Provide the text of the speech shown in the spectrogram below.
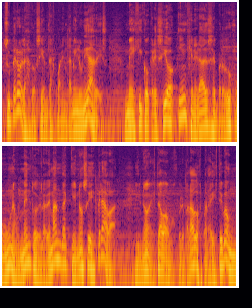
superó las 240.000 unidades. México creció y en general se produjo un aumento de la demanda que no se esperaba y no estábamos preparados para este boom,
